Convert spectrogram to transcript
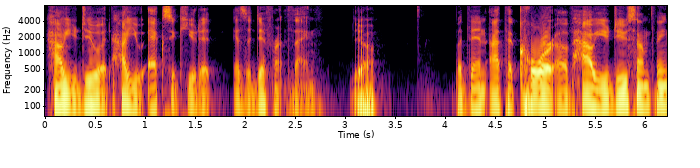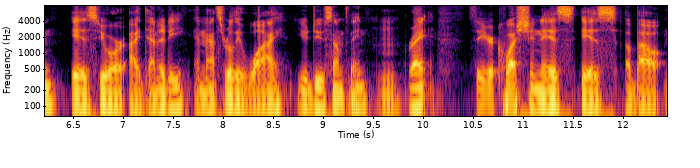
how you do it how you execute it is a different thing Yeah. but then at the core of how you do something is your identity and that's really why you do something mm. right so your question is is about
